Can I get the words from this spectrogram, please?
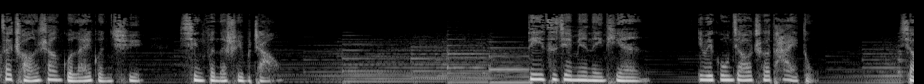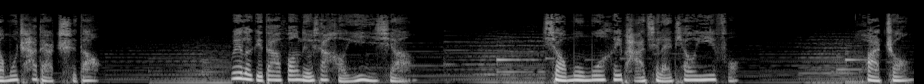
在床上滚来滚去，兴奋的睡不着。第一次见面那天，因为公交车太堵，小木差点迟到。为了给大方留下好印象。小木摸黑爬起来挑衣服、化妆，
